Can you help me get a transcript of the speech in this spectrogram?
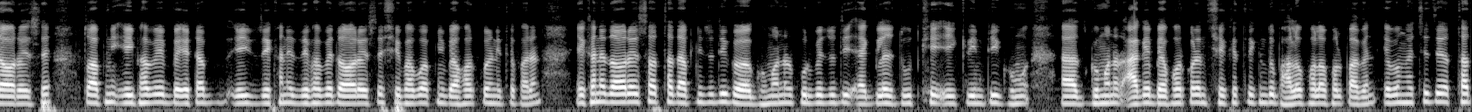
দেওয়া রয়েছে। তো আপনি এইভাবে এটা এই যেখানে যেভাবে দেওয়া রয়েছে, সেভাবেও আপনি ব্যবহার করে নিতে পারেন। এখানে দেওয়া রয়েছে অর্থাৎ আপনি যদি ঘুমানোর পূর্বে যদি এক গ্লাস দুধ খেয়ে এই ক্রিমটি ঘুম ঘুমানোর আগে ব্যবহার করেন, সেক্ষেত্রে কিন্তু ভালো ফলাফল পাবেন। এবং হচ্ছে যে, অর্থাৎ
